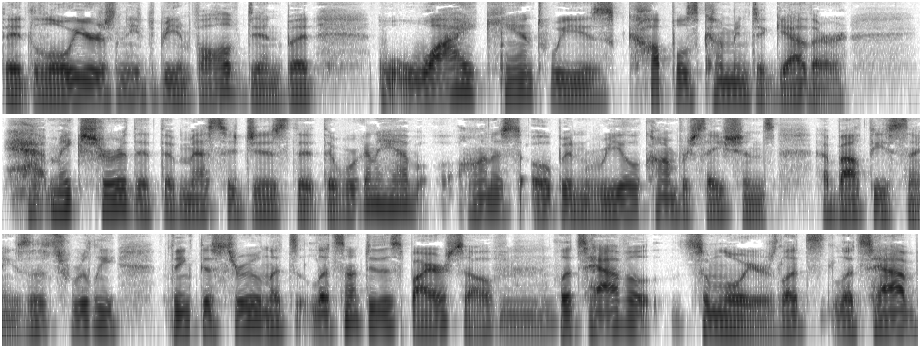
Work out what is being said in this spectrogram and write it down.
that lawyers need to be involved in. But why can't we as couples coming together ha- make sure that the message is that, that we're going to have honest, open, real conversations about these things. Let's really think this through, and let's let's not do this by ourselves. Mm-hmm. Let's have a, some lawyers. Let's let's have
